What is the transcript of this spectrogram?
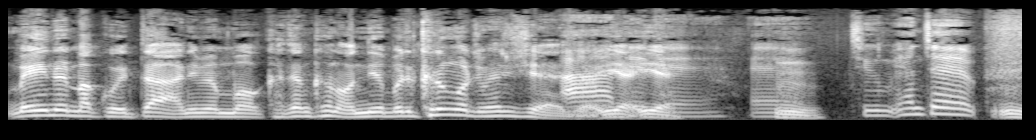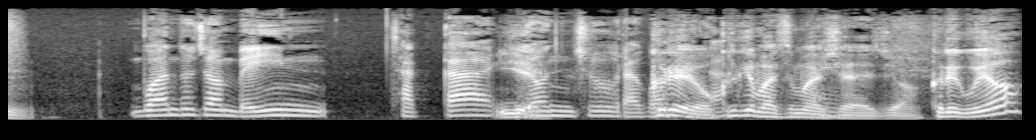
메인을 맡고 있다, 아니면 뭐, 가장 큰 언니, 뭐, 그런 걸 좀 해주셔야죠. 아, 예, 네네. 예. 예. 음. 지금 현재 음. 무한도전 메인 작가 예. 이연주라고 그래요. 합니다. 그렇게 말씀하셔야죠. 그리고요.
